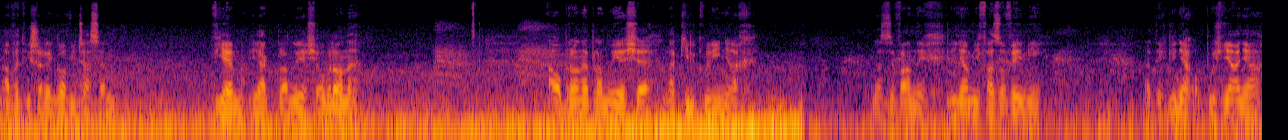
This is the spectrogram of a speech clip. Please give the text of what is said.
nawet i szeregowi czasem, wiem, jak planuje się obronę. A obronę planuje się na kilku liniach, nazywanych liniami fazowymi. Na tych liniach opóźniania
